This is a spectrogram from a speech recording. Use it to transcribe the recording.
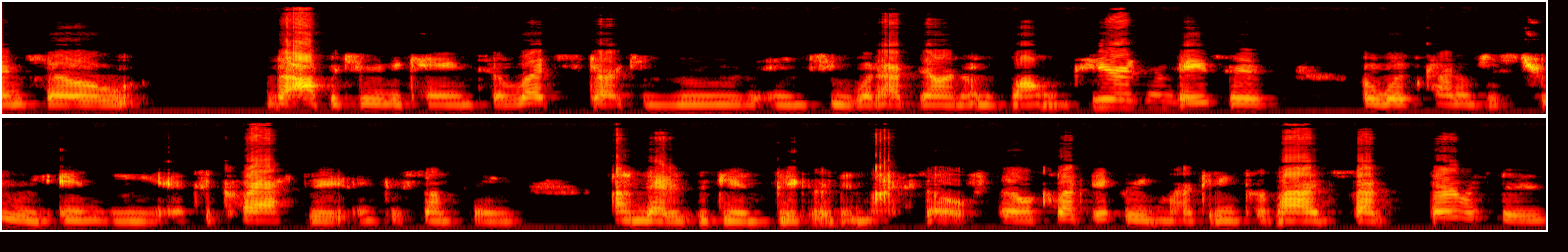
And so the opportunity came to let's start to move into what I've done on a volunteerism basis or what's kind of just truly in me and to craft it into something um, that is again bigger than myself. So Eclectik Read Marketing provides services,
